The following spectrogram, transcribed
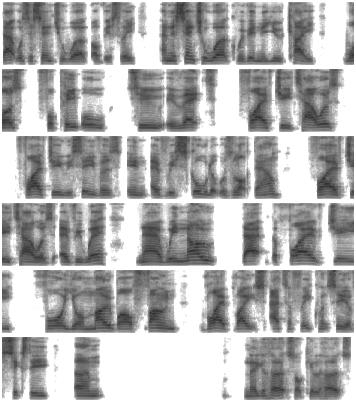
That was essential work, obviously. And essential work within the UK was for people to erect 5G towers, 5G receivers in every school that was locked down, 5G towers everywhere. Now we know that the 5G for your mobile phone vibrates at a frequency of 60 um, megahertz or kilohertz.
